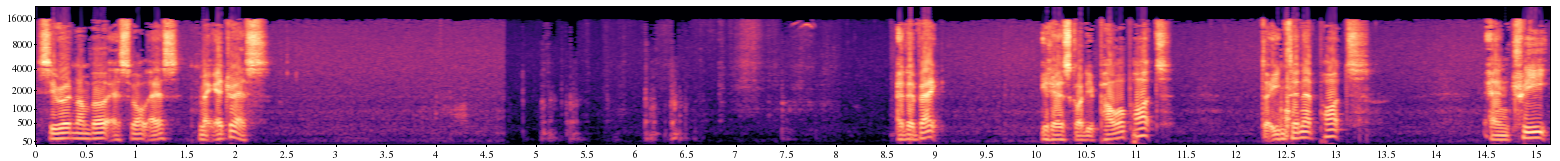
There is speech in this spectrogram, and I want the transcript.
serial number as well as MAC address. At the back, it has got the power port, the internet port, and three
